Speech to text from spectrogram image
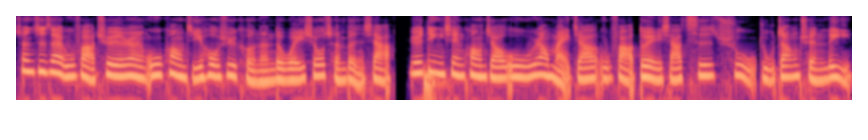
甚至在无法确认屋况及后续可能的维修成本下，约定现况交屋，让买家无法对瑕疵处主张权利。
